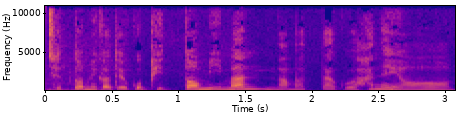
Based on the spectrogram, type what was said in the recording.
잿더미가 되고 빚더미만 남았다고 하네요.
